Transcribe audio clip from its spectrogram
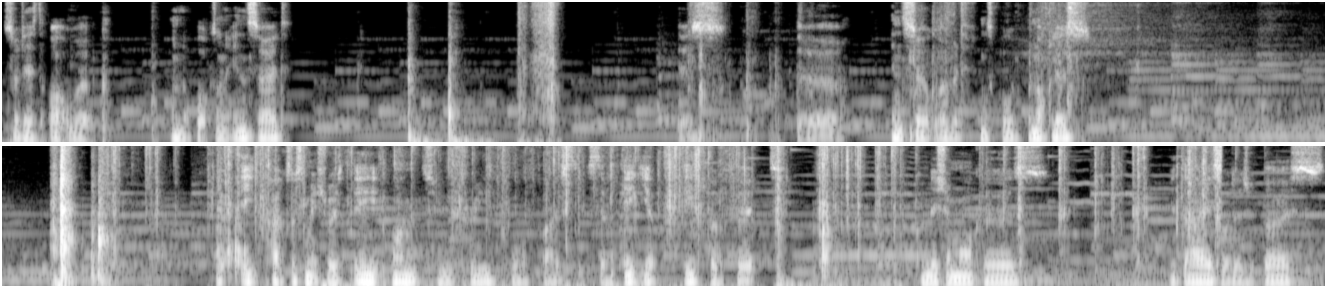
So there's the artwork on the box on the inside. There's the insert, whatever the thing's called, binoculars. Eight packs. Let's make sure it's eight. One, two, three, four, five, six, seven, eight. Yep, eight. Perfect. Condition markers. Your dice. Oh, there's your dice.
